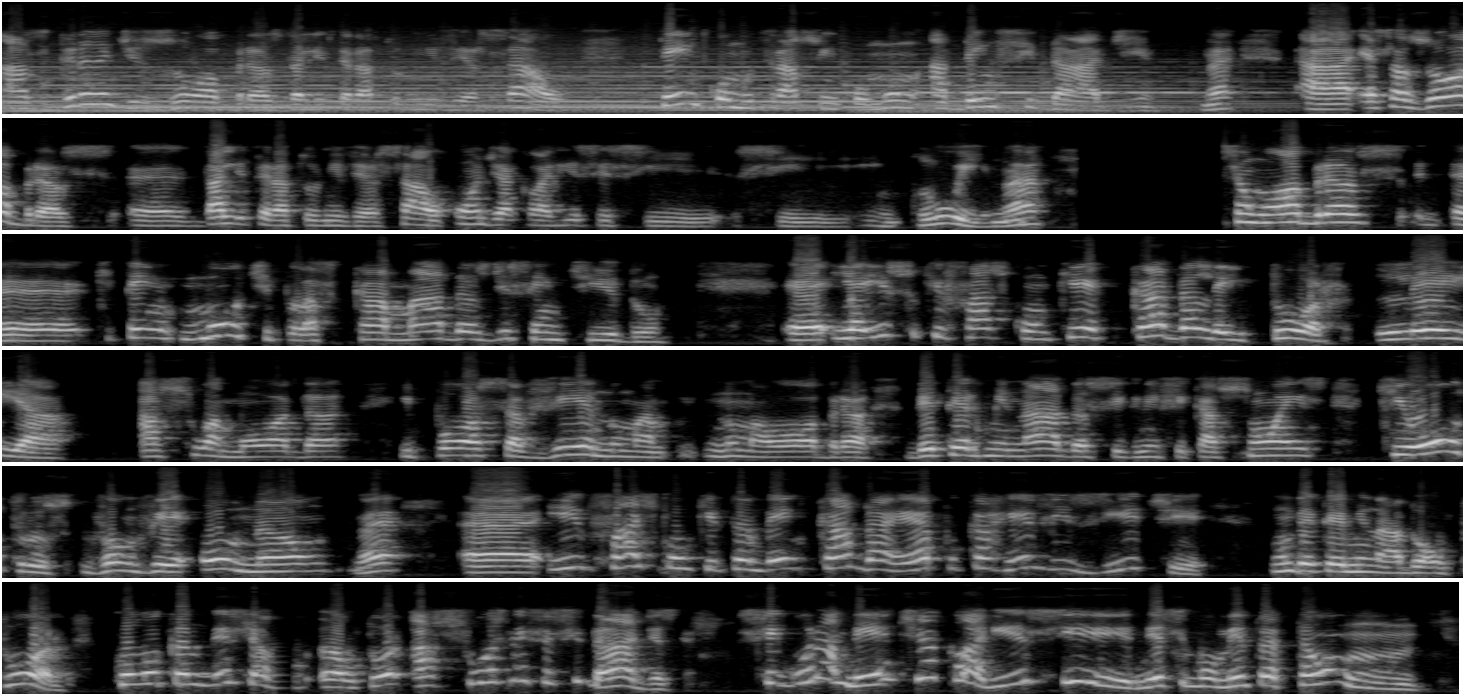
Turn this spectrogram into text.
as grandes obras da literatura universal têm como traço em comum a densidade. Né? Ah, essas obras eh, da literatura universal, onde a Clarice se, se inclui, né? são obras eh, que têm múltiplas camadas de sentido. Eh, e é isso que faz com que cada leitor leia a sua moda, e possa ver numa, numa obra determinadas significações que outros vão ver ou não, né? É, e faz com que também cada época revisite um determinado autor, colocando nesse autor as suas necessidades. Seguramente a Clarice, nesse momento, é tão,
